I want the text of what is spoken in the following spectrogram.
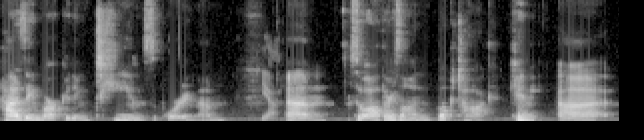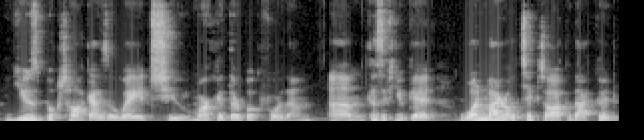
has a marketing team supporting them. Yeah. Um, so authors on BookTok can uh, use BookTok as a way to market their book for them. Because if you get one viral TikTok, that could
